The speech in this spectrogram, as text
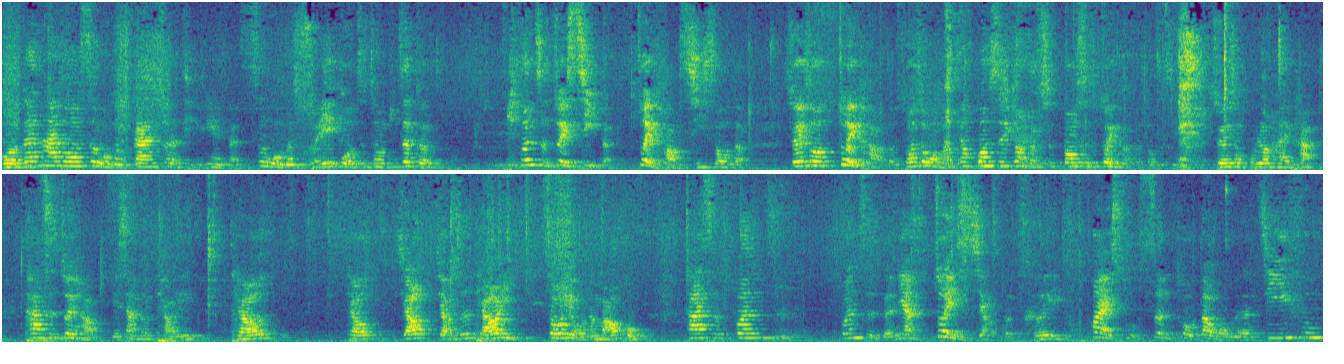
我跟他说是我们甘蔗提炼的，是我们水果之中这个分子最细的，最好吸收的，所以说最好的，所以说我们用公司用的是都是最好的东西，所以说不用害怕，它是最好，也像说调理调调角角质调理，收敛我的毛孔。它是分子，分子能量最小的，可以快速渗透到我们的肌肤，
